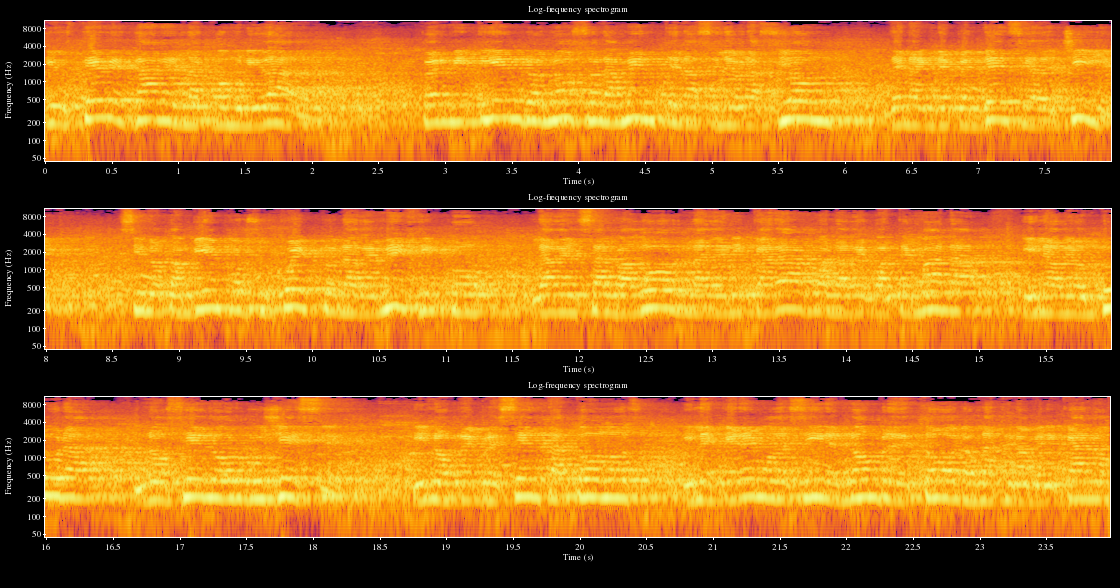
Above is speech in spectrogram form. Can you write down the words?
que ustedes dan en la comunidad, permitiendo no solamente la celebración de la independencia de Chile, sino también, por supuesto, la de México, la de El Salvador, la de Nicaragua, la de Guatemala y la de Honduras, nos enorgullece y nos representa a todos y les queremos decir en nombre de todos los latinoamericanos,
